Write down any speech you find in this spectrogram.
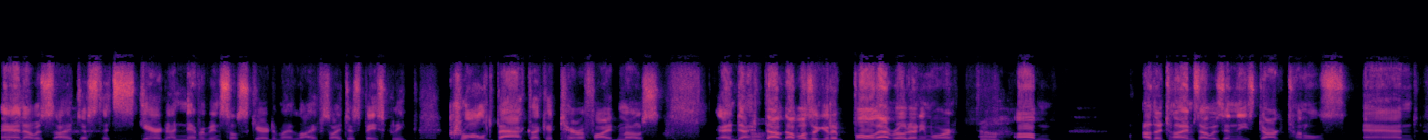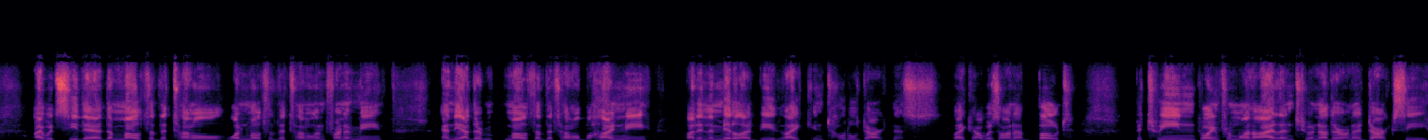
and I was I just it's scared. I've never been so scared in my life. So I just basically crawled back like a terrified mouse, and I, oh. that, I wasn't going to follow that road anymore. Oh. Um, other times I was in these dark tunnels, and I would see the the mouth of the tunnel, one mouth of the tunnel in front of me, and the other mouth of the tunnel behind me. But in the middle, I'd be like in total darkness, like I was on a boat between going from one island to another on a dark sea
